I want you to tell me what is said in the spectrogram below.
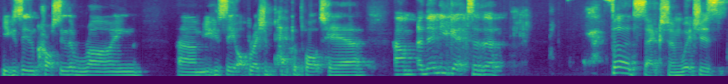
You can see them crossing the Rhine. Um, you can see Operation Pepper Pot here, um, and then you get to the third section, which is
